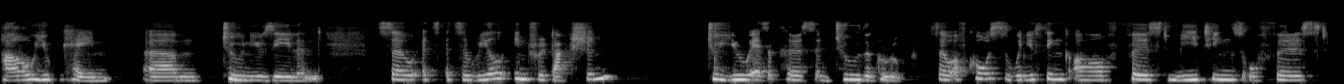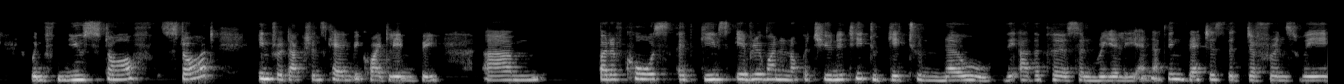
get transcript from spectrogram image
how you came um, to New Zealand. So it's it's a real introduction to you as a person to the group. So of course, when you think of first meetings or first when new staff start, introductions can be quite lengthy. Um, but of course, it gives everyone an opportunity to get to know the other person really. And I think that is the difference where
